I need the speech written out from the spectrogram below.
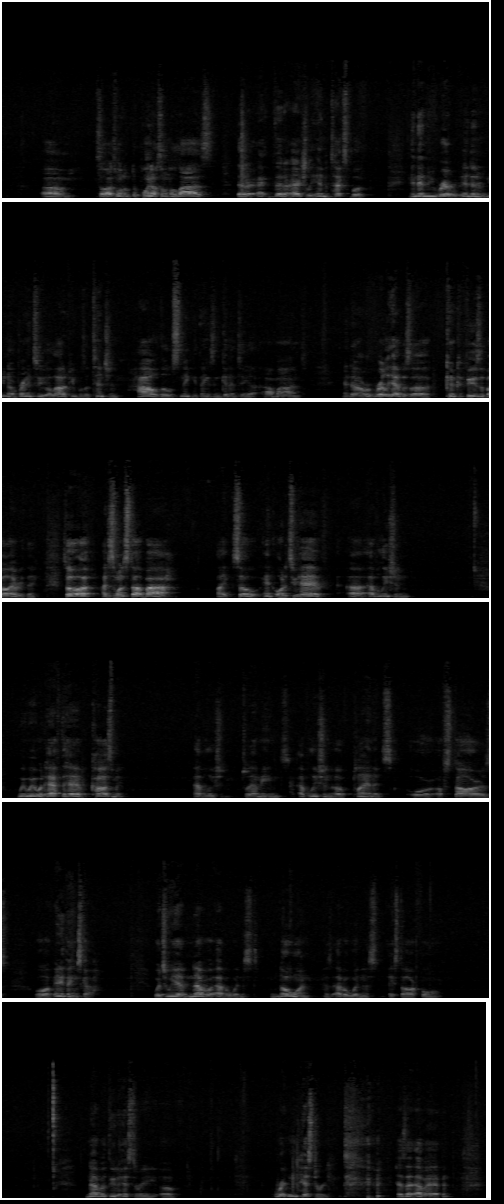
um, so I just wanted to point out some of the lies that are that are actually in the textbook, and then you re- and then you know bring it to a lot of people's attention how those sneaky things can get into our minds, and uh, really have us uh, confused about everything. So uh, I just want to start by like so in order to have uh, evolution, we we would have to have cosmic evolution. So that means evolution of planets or of stars or of anything in the sky, which we have never ever witnessed. No one has ever witnessed a star form. Never through the history of written history has that ever happened.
